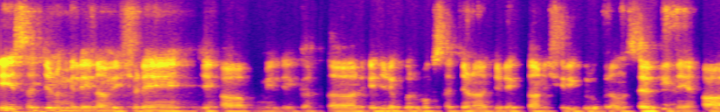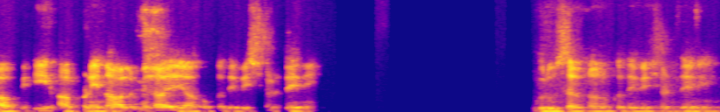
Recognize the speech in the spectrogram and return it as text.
ਇਹ ਸੱਜਣ ਮਿਲੇ ਨਾ ਵਿਛੜੇ ਜੇ ਆਪ ਮਿਲੇ ਕਰਤਾਰ। ਇਹ ਜਿਹੜੇ ਗੁਰਮੁਖ ਸੱਜਣ ਆ, ਜਿਹੜੇ ਧੰਨ ਸ਼੍ਰੀ ਗੁਰੂ ਗ੍ਰੰਥ ਸਾਹਿਬ ਜੀ ਨੇ ਆਪ ਹੀ ਆਪਣੇ ਨਾਲ ਮਿਲਾਏ ਆ, ਉਹ ਕਦੇ ਵਿਛੜਦੇ ਨਹੀਂ। ਗੁਰੂ ਸਾਹਿਬ ਨਾਲ ਕਦੇ ਵਿਛੜਦੇ ਨਹੀਂ।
